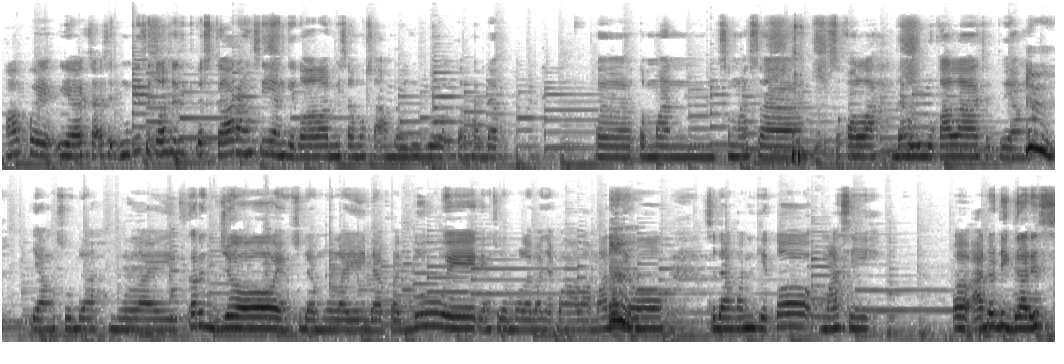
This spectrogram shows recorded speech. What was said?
apa ya, ya mungkin situasi kita sekarang sih yang kita alami sama-sama juga terhadap eh, teman semasa sekolah dahulu kala gitu yang yang sudah mulai kerja, yang sudah mulai dapat duit, yang sudah mulai banyak pengalamannya, sedangkan kita masih eh, ada di garis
